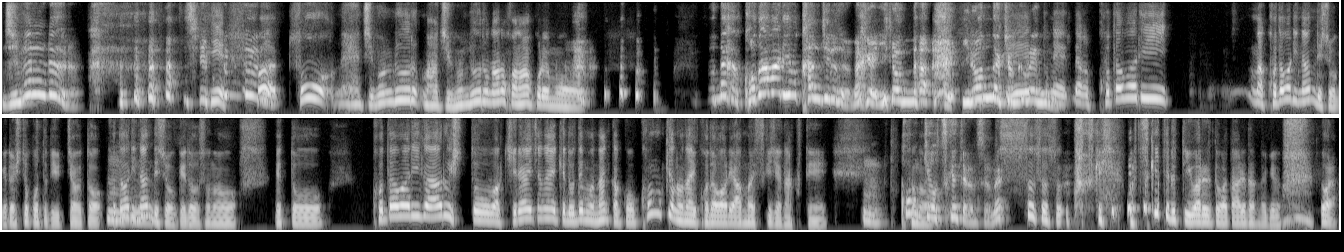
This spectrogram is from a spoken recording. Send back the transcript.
自分ルール。自分ルーまあ、そうね、自分ルール、まあ自分ルールなのかな、これも。ル。なんかこだわりを感じるのよ。なんかいろんな、いろんな局面の。えーとね、だからこだわり、まあこだわりなんでしょうけど、一言で言っちゃうと、うんうんこだわりなんでしょうけど、その、えっと、こだわりがある人は嫌いじゃないけど、でもなんかこう根拠のないこだわりはあんまり好きじゃなくて、うん、根拠をつけてるんですよね。そうそうそう、つけ、つけてるって言われるとまたあれなんだけど、ほら、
